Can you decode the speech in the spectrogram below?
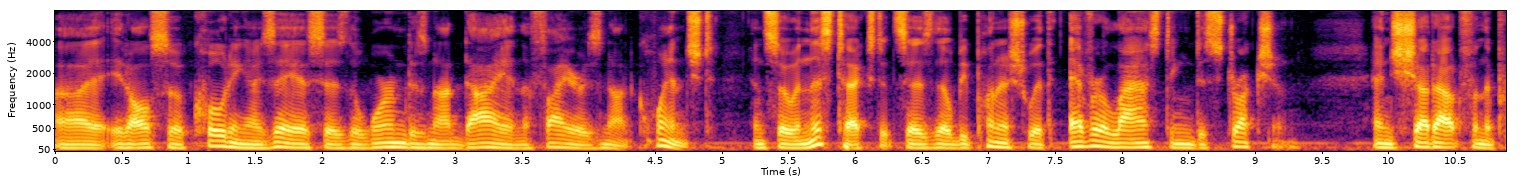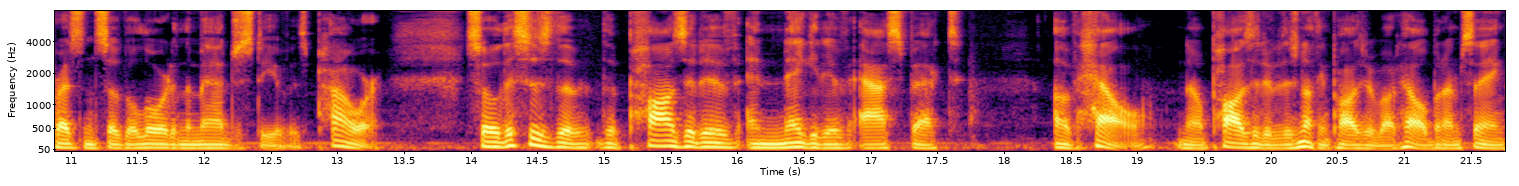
Uh, it also, quoting Isaiah, says, The worm does not die and the fire is not quenched. And so in this text, it says they'll be punished with everlasting destruction and shut out from the presence of the Lord and the majesty of his power. So this is the, the positive and negative aspect of hell. Now, positive, there's nothing positive about hell, but I'm saying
